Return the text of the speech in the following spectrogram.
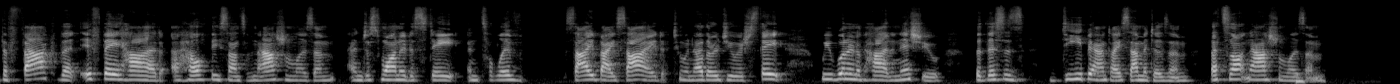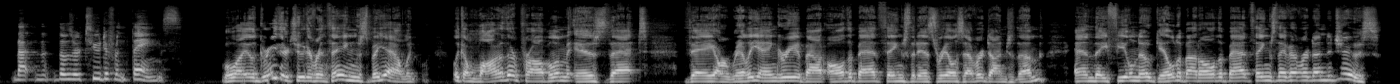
The fact that if they had a healthy sense of nationalism and just wanted a state and to live side by side to another Jewish state, we wouldn't have had an issue. But this is deep anti-Semitism. That's not nationalism. That th- those are two different things. Well, I agree they're two different things, but yeah, like, like a lot of their problem is that they are really angry about all the bad things that Israel has ever done to them, and they feel no guilt about all the bad things they've ever done to Jews,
